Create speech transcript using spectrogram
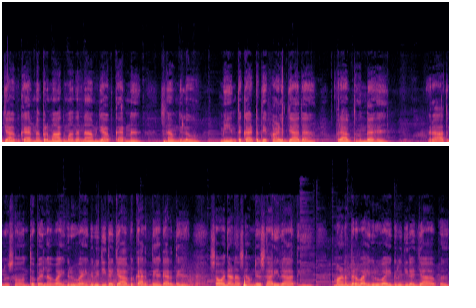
ਜਾਪ ਕਰਨਾ, ਪਰਮਾਤਮਾ ਦਾ ਨਾਮ ਜਾਪ ਕਰਨਾ। ਸਮਝ ਲਓ, ਮਿਹਨਤ ਘੱਟ ਤੇ ਫਲ ਜ਼ਿਆਦਾ ਪ੍ਰਾਪਤ ਹੁੰਦਾ ਹੈ। ਰਾਤ ਨੂੰ ਸੌਣ ਤੋਂ ਪਹਿਲਾਂ ਵਾਹਿਗੁਰੂ ਵਾਹਿਗੁਰੂ ਜੀ ਦਾ ਜਾਪ ਕਰਦਿਆਂ ਕਰਦਿਆਂ ਸੌ ਜਾਣਾ ਸਮਝੋ ਸਾਰੀ ਰਾਤ ਹੀ। ਮਨ ਅੰਦਰ ਵਾਹਿਗੁਰੂ ਵਾਹਿਗੁਰੂ ਜੀ ਦਾ ਜਾਪ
